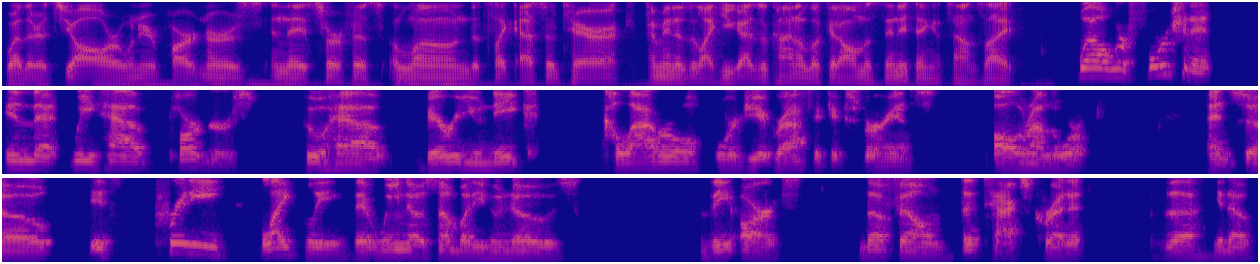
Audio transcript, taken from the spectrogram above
whether it's y'all or one of your partners, and they surface a loan that's like esoteric? I mean, is it like you guys will kind of look at almost anything, it sounds like? Well, we're fortunate in that we have partners who have very unique collateral or geographic experience all around the world. And so it's pretty likely that we know somebody who knows the art, the film, the tax credit, the, you know,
